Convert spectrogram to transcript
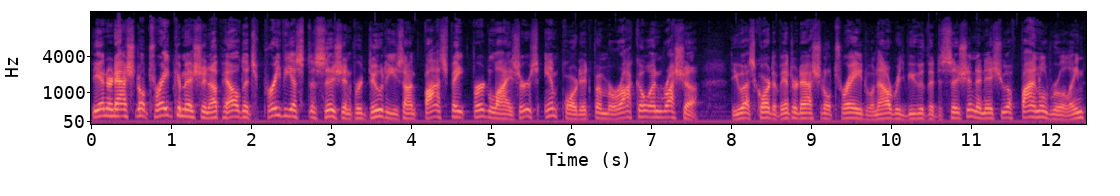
The International Trade Commission upheld its previous decision for duties on phosphate fertilizers imported from Morocco and Russia. The U.S. Court of International Trade will now review the decision and issue a final ruling.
